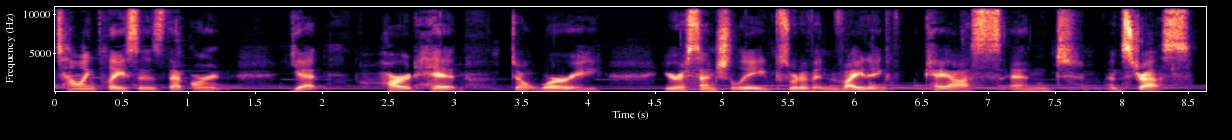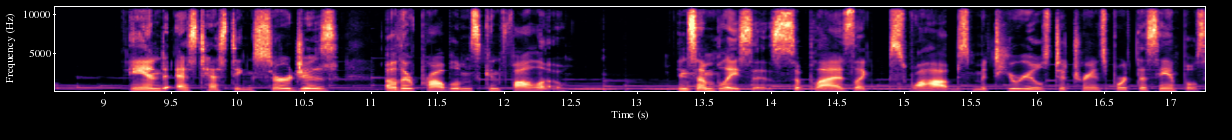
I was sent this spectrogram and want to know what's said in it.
Telling places that aren't yet hard hit, don't worry, you're essentially sort of inviting chaos and, and stress. And as testing surges, other problems can follow. In some places, supplies like swabs, materials to transport the samples,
